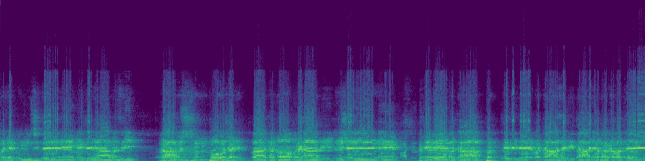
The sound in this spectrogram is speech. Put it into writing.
वयकुंसितेने यजयावसि रामश्वं भोजयित्वा तनो मृणादीदृशे। अधिदेवता प्रत्यधिदेवता सहिताय भगवते।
